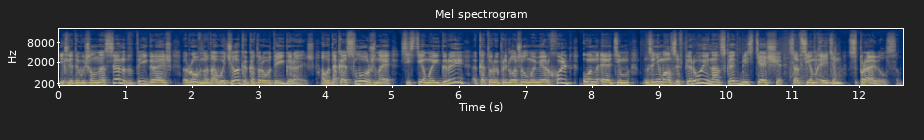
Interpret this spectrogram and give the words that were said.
если ты вышел на сцену, то ты играешь ровно того человека, которого ты играешь. А вот такая сложная система игры, которую предложил Мамерхольд, он этим занимался впервые, надо сказать, блестяще со всем этим справился.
